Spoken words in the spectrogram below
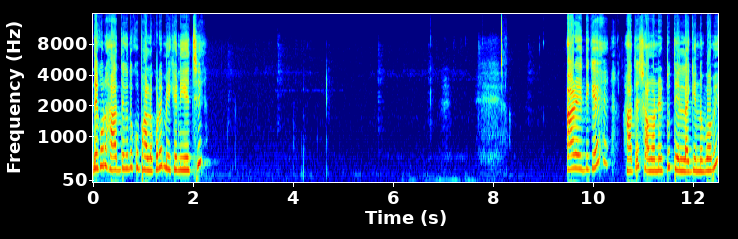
দেখুন হাত দিয়ে কিন্তু খুব ভালো করে মেখে নিয়েছি। আর এইদিকে হাতে সামান্য একটু তেল লাগিয়ে নেব আমি।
